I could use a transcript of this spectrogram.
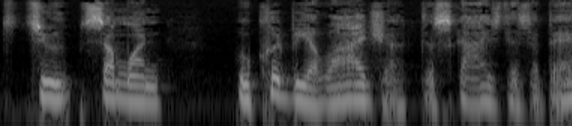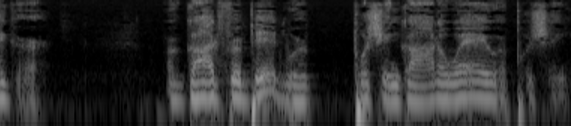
to someone who could be Elijah disguised as a beggar. Or God forbid, we're pushing God away, we're pushing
